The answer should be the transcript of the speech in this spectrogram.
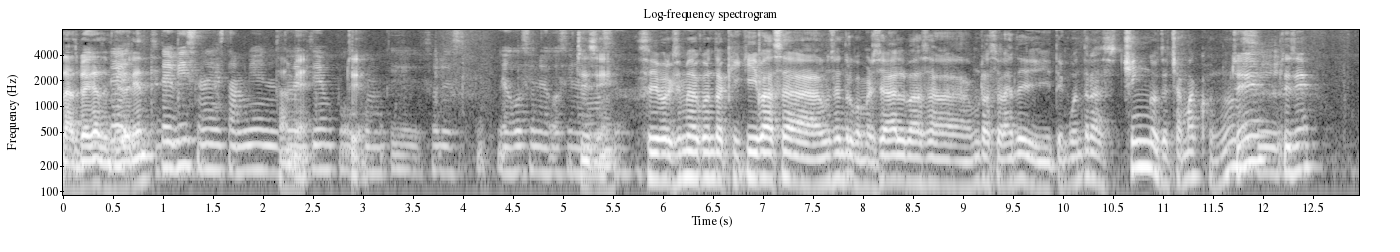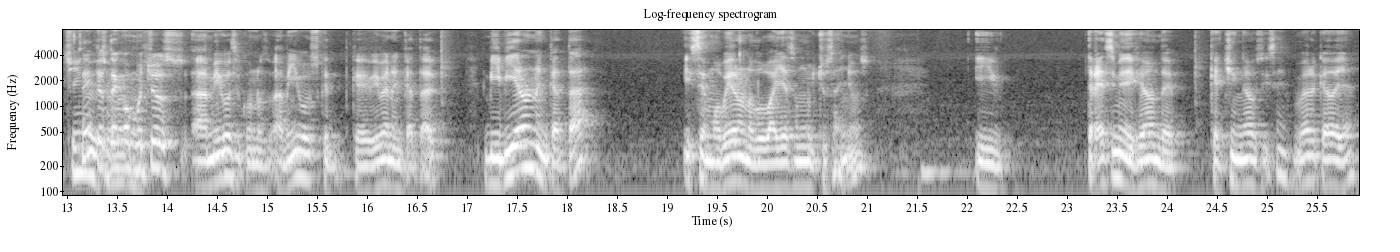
Las Vegas de Medio De, Oriente. de business también, todo También, el tiempo, sí. como que solo es negocio, negocio, Sí, sí. negocio. Sí, porque sí me da cuenta que aquí vas a un centro comercial, vas a un restaurante y te encuentras chingos de chamacos, ¿no? Sí, Sí. sí, sí. Sí, Chingos de yo tengo chamacos. muchos amigos y cono- amigos que, que viven en Qatar. Vivieron en Qatar y se movieron a Dubái hace muchos años. Y tres sí me dijeron de qué chingados hice, me hubiera quedado allá.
